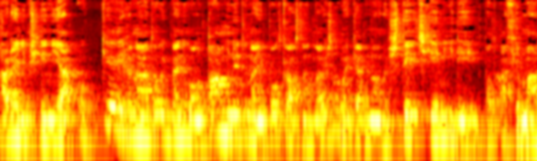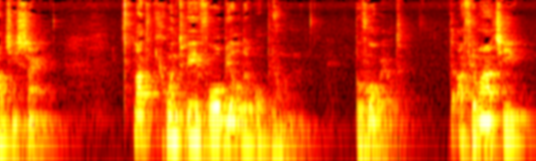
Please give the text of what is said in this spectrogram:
Nou denk je misschien, ja oké Renato, ik ben nu al een paar minuten naar je podcast aan het luisteren, maar ik heb nou nog steeds geen idee wat affirmaties zijn. Laat ik gewoon twee voorbeelden opnoemen. Bijvoorbeeld, de affirmatie,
